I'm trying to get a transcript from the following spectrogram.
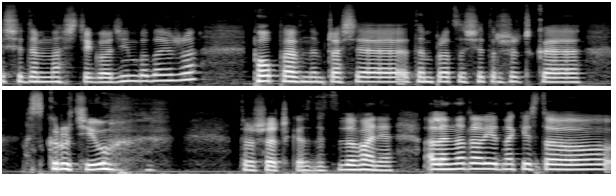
17 e, godzin bodajże. Po pewnym czasie ten proces się troszeczkę skrócił. Troszeczkę, zdecydowanie. Ale nadal jednak jest to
